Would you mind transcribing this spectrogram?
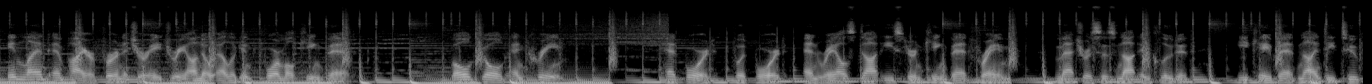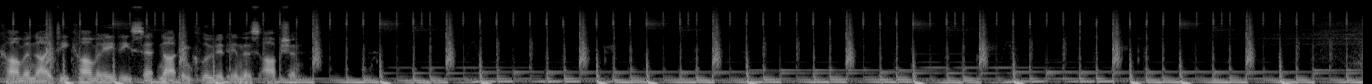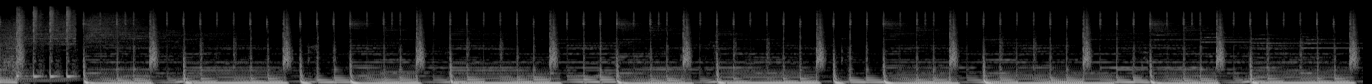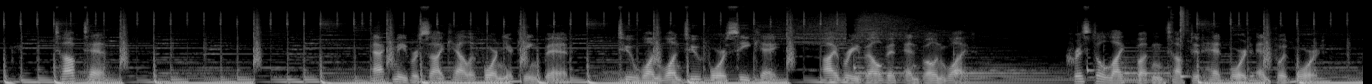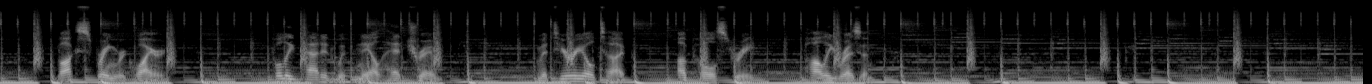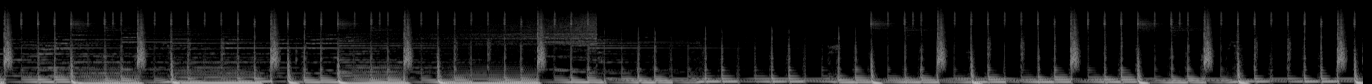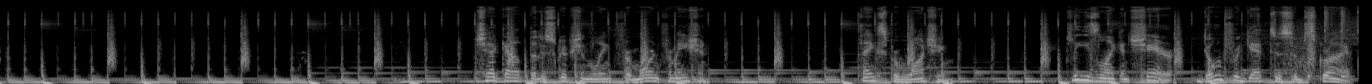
Inland Empire Furniture Adriano Elegant Formal King Bed. Bold Gold and Cream. Headboard, footboard, and rails. Eastern King Bed Frame, mattresses not included, EK Bed 92,90,80 set not included in this option. Top 10 Acme Versailles California King Bed, 21124CK, Ivory Velvet and Bone White. Crystal-like button tufted headboard and footboard. Box spring required. Fully padded with nail head trim. Material type, upholstery, poly resin. Check out the description link for more information. Thanks for watching. Please like and share, don't forget to subscribe.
